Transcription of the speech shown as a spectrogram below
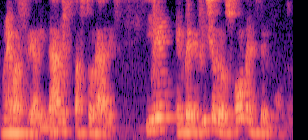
nuevas realidades pastorales y en beneficio de los jóvenes del mundo.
